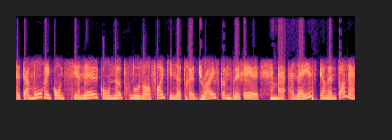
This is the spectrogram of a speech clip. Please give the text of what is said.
cet amour inconditionnel qu'on a pour nos enfants, qui est notre drive, comme dirait euh, mm. à Anaïs, puis en même temps la,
